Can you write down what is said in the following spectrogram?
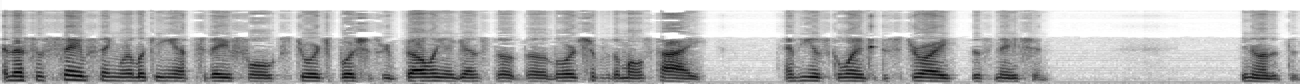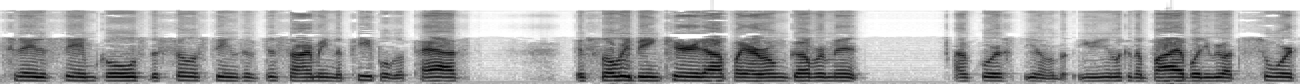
And that's the same thing we're looking at today, folks. George Bush is rebelling against the, the lordship of the Most High, and he is going to destroy this nation. You know, that today the same goals the Philistines of disarming the people of the past is slowly being carried out by our own government. Of course, you know, you look at the Bible and you read about the sword.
